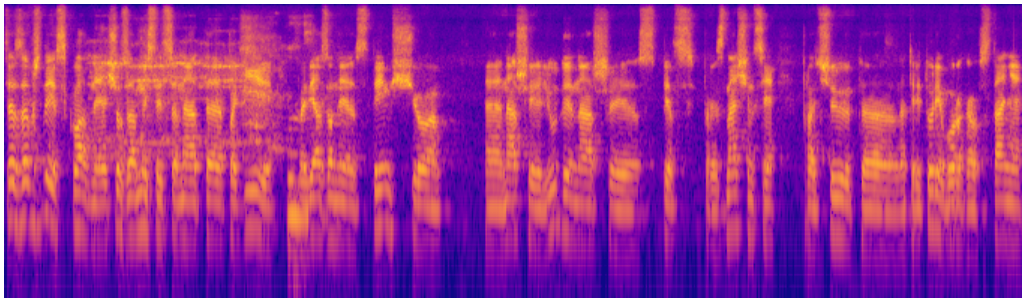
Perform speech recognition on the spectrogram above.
Це завжди складно, якщо замислитися над е, події, пов'язані з тим, що е, наші люди, наші спецпризначенці працюють е, на території ворога в стані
